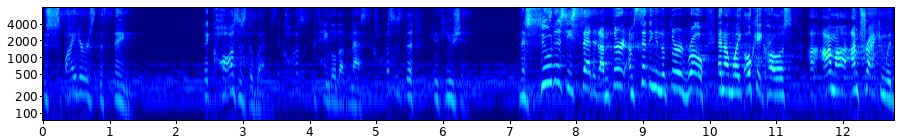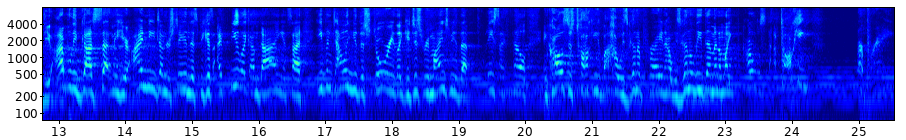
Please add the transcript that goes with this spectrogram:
The spider is the thing that causes the webs, that causes the tangled up mess, that causes the confusion. And as soon as he said it, I'm, third, I'm sitting in the third row, and I'm like, okay, Carlos, I, am I'm, uh, I'm tracking with you. I believe God set me here. I need to understand this because I feel like I'm dying inside. Even telling you the story, like it just reminds me of that place I felt. And Carlos is talking about how he's going to pray and how he's going to lead them. And I'm like, Carlos, stop talking. Start praying.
